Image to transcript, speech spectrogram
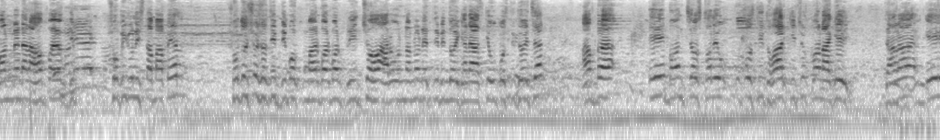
কনভেনার আহ্বায়ক শফিকুল ইসলাম আপেল সদস্য সচিব দীপক কুমার বর্মন, প্রিন্স সহ আরও অন্যান্য নেতৃবৃন্দ এখানে আজকে উপস্থিত হয়েছেন। আমরা এই মঞ্চস্থলে উপস্থিত হওয়ার কিছুক্ষণ আগেই যারা এই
